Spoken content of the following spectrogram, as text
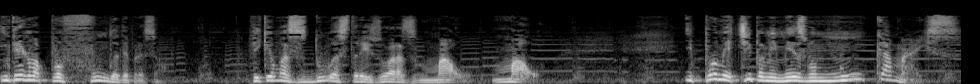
Entrei numa profunda depressão. Fiquei umas duas, três horas mal, mal. E prometi para mim mesmo nunca mais.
